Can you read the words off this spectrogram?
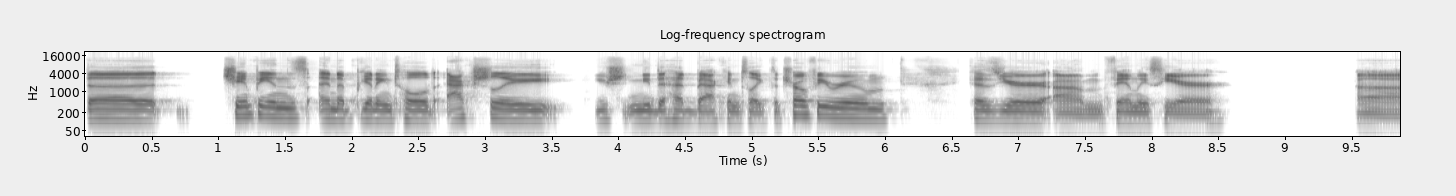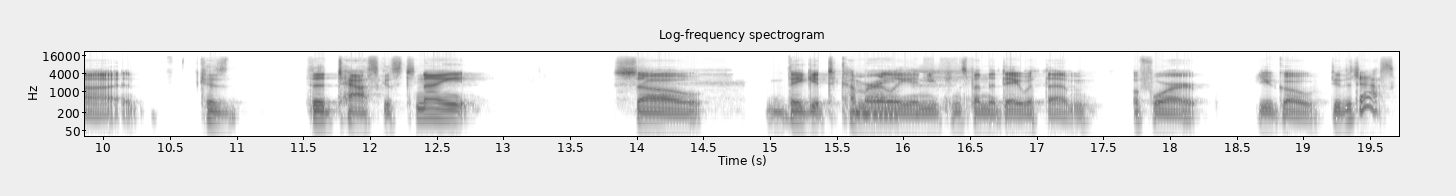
the champions end up getting told actually you should need to head back into like the trophy room because your um family's here uh because the task is tonight so they get to come Right. early and you can spend the day with them before you go do the task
